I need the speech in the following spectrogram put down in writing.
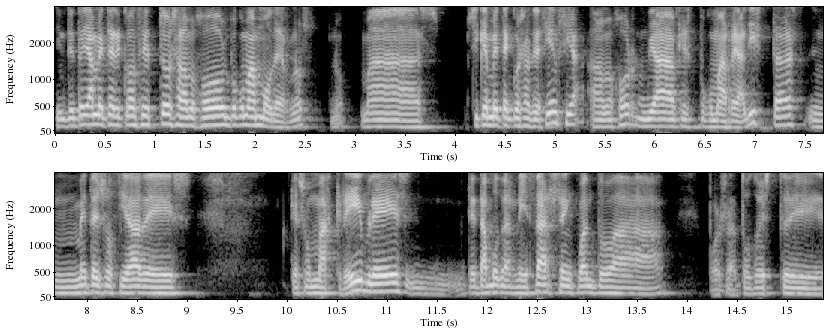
intenta ya meter conceptos a lo mejor un poco más modernos, ¿no? Más, sí que meten cosas de ciencia, a lo mejor ya que es un poco más realistas, meten sociedades que son más creíbles, intenta modernizarse en cuanto a pues a todo este,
